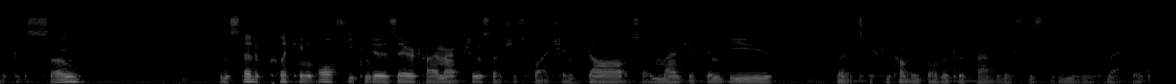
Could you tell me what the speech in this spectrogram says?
like so. Instead of clicking off you can do a zero time action such as fletching darts or magic imbue but if you can't be bothered with that this is the easiest method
